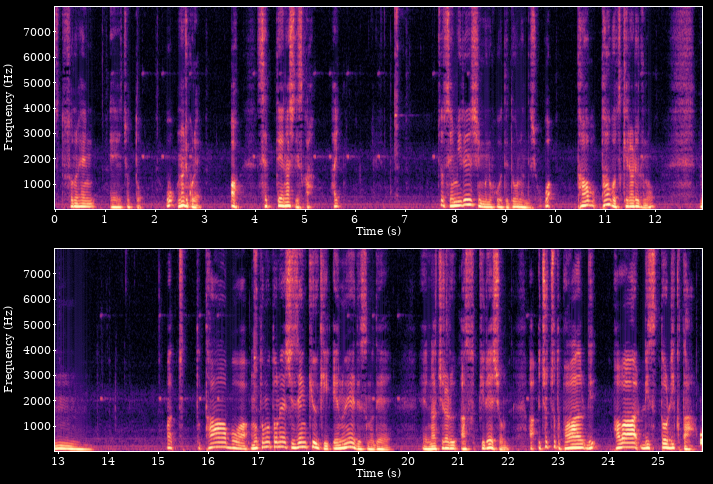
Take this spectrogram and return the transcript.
ちょっとその辺、えーちょっと、お、何これあ、設定なしですか。ちょっとセミレーシングの方でどうなんでしょう？わ、ターボ、ターボつけられるの？うーん。まあ、ちょっとターボは、もともとね、自然吸気 NA ですので、えナチュラルアスピレーション。あ、一応ちょっとパワーリ、パワーリストリクター。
